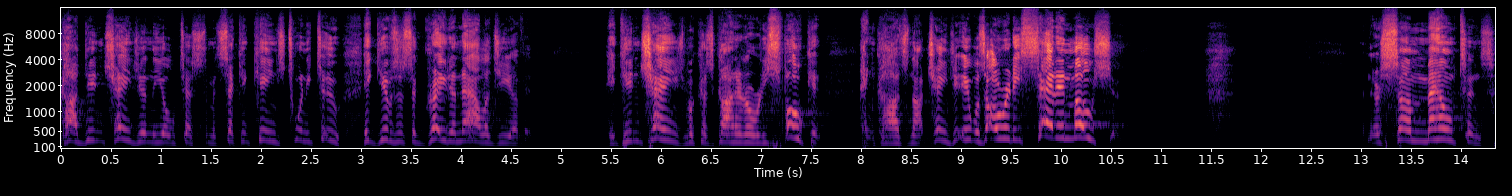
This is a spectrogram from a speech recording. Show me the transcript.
God didn't change it in the Old Testament. Second Kings 22, it gives us a great analogy of it. It didn't change because God had already spoken, and God's not changing. It was already set in motion. There's some mountains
